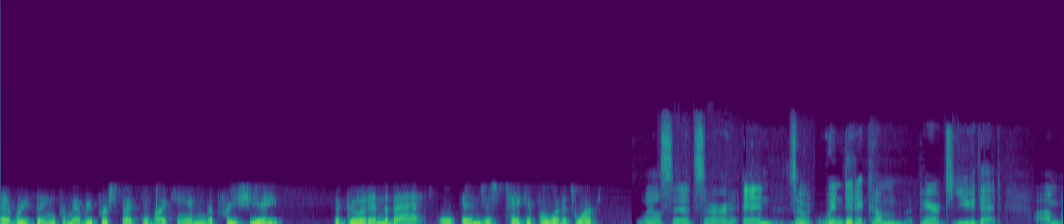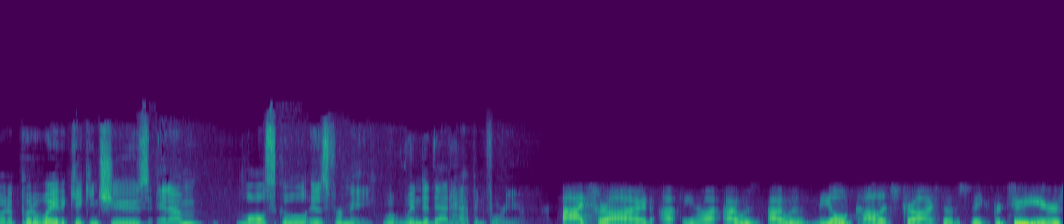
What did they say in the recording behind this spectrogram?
everything from every perspective I can and appreciate the good and the bad, and, and just take it for what it's worth. Well said, sir. And so, when did it come apparent to you that I'm going to put away the kicking shoes and I'm law school is for me. When did that happen for you? I tried. Uh, you know, I, I was I was the old college try, so to speak. For two years,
